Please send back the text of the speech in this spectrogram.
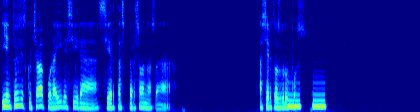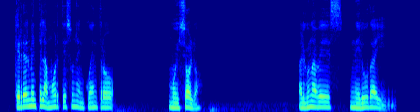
Y entonces escuchaba por ahí decir a ciertas personas, a, a ciertos grupos, que realmente la muerte es un encuentro muy solo. Alguna vez Neruda y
